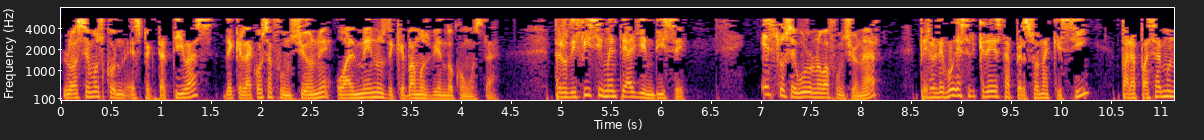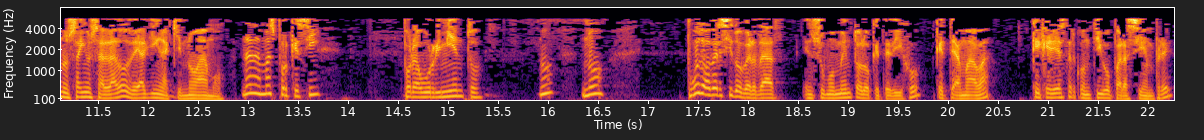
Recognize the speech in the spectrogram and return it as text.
lo hacemos con expectativas de que la cosa funcione o al menos de que vamos viendo cómo está. Pero difícilmente alguien dice, esto seguro no va a funcionar, pero le voy a hacer creer a esta persona que sí para pasarme unos años al lado de alguien a quien no amo. Nada más porque sí, por aburrimiento. No, no. Pudo haber sido verdad en su momento lo que te dijo, que te amaba, que quería estar contigo para siempre,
